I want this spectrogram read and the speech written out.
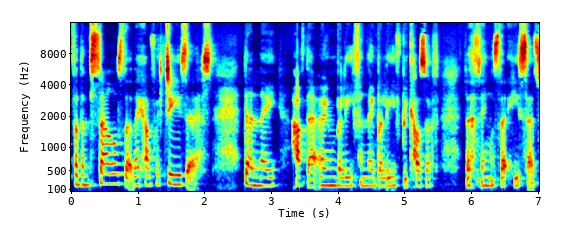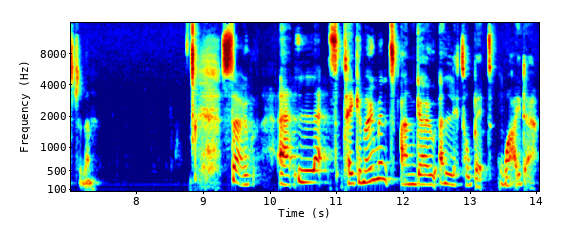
for themselves that they have with Jesus then they have their own belief and they believe because of the things that he says to them. So uh, let's take a moment and go a little bit wider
